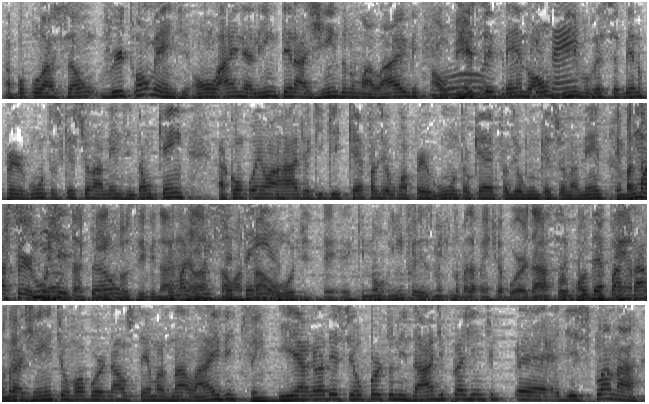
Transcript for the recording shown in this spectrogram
a população virtualmente, online ali, interagindo numa live, ao vivo. recebendo ao vivo, recebendo perguntas, questionamentos. Então, quem acompanhou a rádio aqui que quer fazer alguma pergunta ou quer fazer algum questionamento, Tem uma sugestão aqui, inclusive na relação à tenha, saúde, que não, infelizmente não vai dar para a gente abordar. Se puder passar para a né? gente, eu vou abordar os temas na live Sim. e agradecer a oportunidade para a gente é, de explanar.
